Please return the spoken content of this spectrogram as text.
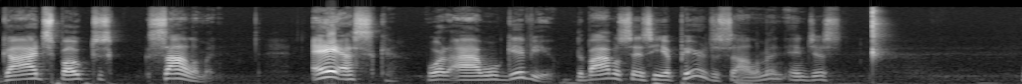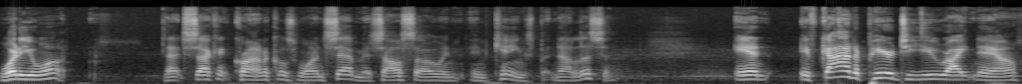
God spoke to Solomon Ask what I will give you. The Bible says he appeared to Solomon and just, what do you want? That's Second Chronicles 1 7. It's also in, in Kings. But now listen. And if God appeared to you right now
